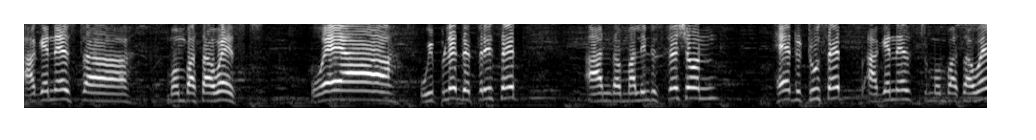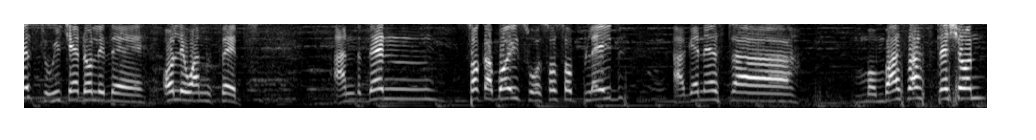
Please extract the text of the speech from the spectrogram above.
against uh, Mombasa West where we played the three sets and Malindi Station had two sets against Mombasa West which had only the only one set. And then soccer boys was also played against uh, Mombasa Station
